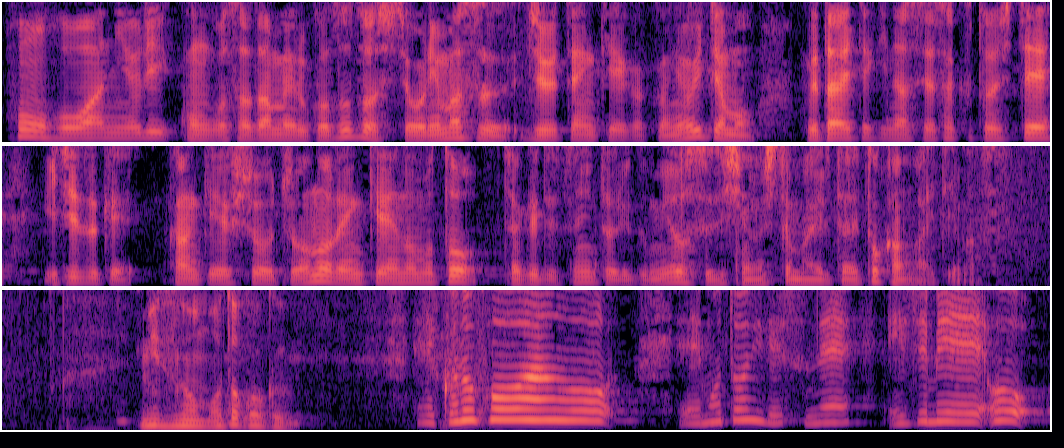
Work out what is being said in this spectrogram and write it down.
本法案により今後定めることとしております重点計画においても、具体的な施策として位置づけ、関係府省庁の連携のもと、着実に取り組みを推進をしてまいりたいと考えています水野素子君。この法案をもとにですね、いじめを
